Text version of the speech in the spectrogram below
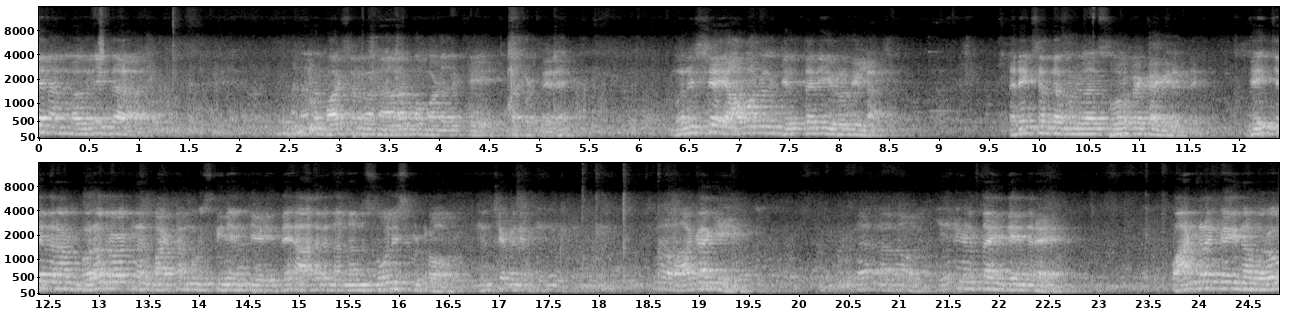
ಮತ್ತೆ ನಾನು ಮೊದಲಿಂದ ನನ್ನ ಭಾಷಣವನ್ನು ಆರಂಭ ಮಾಡೋದಕ್ಕೆ ಇಷ್ಟಪಡ್ತೇನೆ. ಮನುಷ್ಯ ಯಾವಾಗಲೂ ಗೆಲ್ತಾನೆ ಇರೋದಿಲ್ಲ ಅನೇಕ ಸಂದರ್ಭಗಳಲ್ಲಿ ಸೋಲ್ಬೇಕಾಗಿರುತ್ತೆ. ಜಯಚಂದ್ರ ಅವ್ರು ಬರೋದ್ರೊಳಗೆ ನಾನು ಭಾಷಣ ಮುಗಿಸ್ತೀನಿ ಅಂತ ಹೇಳಿದ್ದೆ, ಆದರೆ ನನ್ನನ್ನು ಸೋಲಿಸ್ಬಿಟ್ರು ಅವರು. ಮುಂಚೆ ಮನೆ ಸೊ ಹಾಗಾಗಿ ನಾನು ಏನು ಹೇಳ್ತಾ ಇದ್ದೆ ಅಂದ್ರೆ, ಪಾಂಡುರಂಗಯ್ಯನವರು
